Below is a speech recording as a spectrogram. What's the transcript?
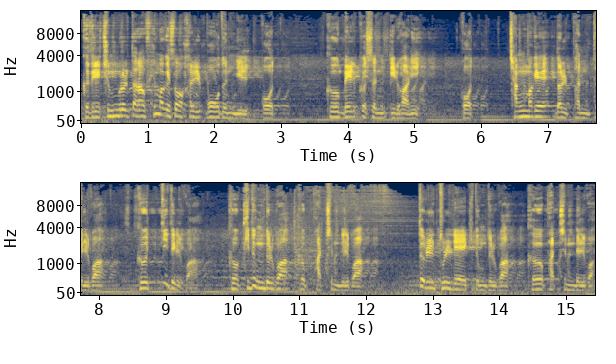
그들이 직무를 따라 회막에서 할 모든 일, 곧그 매일 것은 이러하니 곧 장막의 널판들과 그 띠들과 그 기둥들과 그 받침들과 뜰 둘레의 기둥들과 그 받침들과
